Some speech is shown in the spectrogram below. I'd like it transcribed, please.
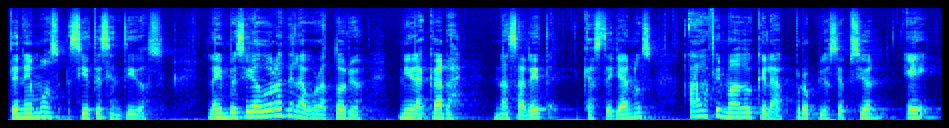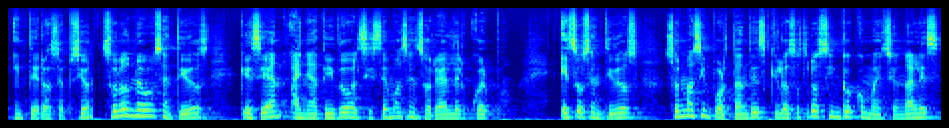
tenemos siete sentidos. La investigadora del laboratorio Nirakara Nazaret Castellanos ha afirmado que la propiocepción e interocepción son los nuevos sentidos que se han añadido al sistema sensorial del cuerpo. Estos sentidos son más importantes que los otros cinco convencionales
